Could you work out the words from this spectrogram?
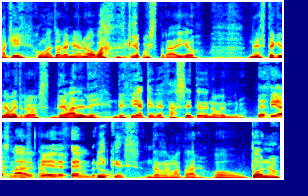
Aquí cunha tolemia nova que vos traio neste kilómetros de balde. Decía que 17 de novembro. Decías mal, Estamos que é decembro. piques de rematar o outono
